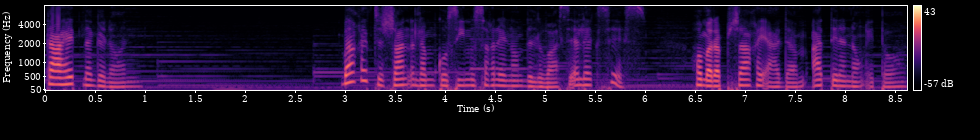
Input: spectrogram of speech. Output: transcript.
kahit na ganon, bakit si Sean alam ko sino sa kanilang dalawa si Alexis? Humarap siya kay Adam at tinanong ito.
